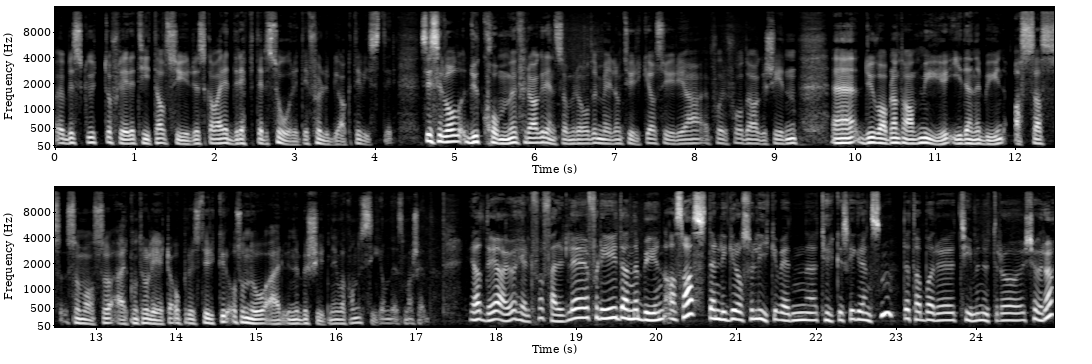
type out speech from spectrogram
eh, beskutt, og flere titalls syrere skal være drept eller såret, ifølge aktivister. Sissel Wold, du kommer fra grenseområdet mellom Tyrkia og Syria for få dager siden. Eh, du var bl.a. mye i denne byen Assas, som også er kontrollerte opprørsstyrker, og som nå er under beskytning. Hva kan du si om det som har skjedd? Ja, Det er jo helt forferdelig. fordi denne byen Assas den ligger også like ved den eh, tyrkiske grensen. Det tar bare ti minutter å kjøre.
